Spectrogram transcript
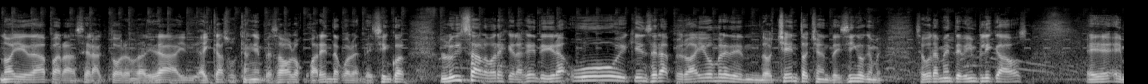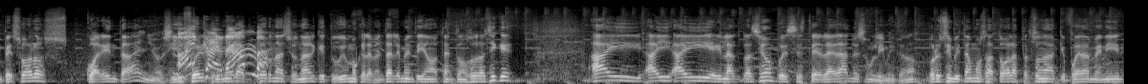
No hay edad para ser actor, en realidad. Hay, hay casos que han empezado a los 40, 45. Luis Álvarez, que la gente dirá, uy, ¿quién será? Pero hay hombres de 80, 85 que me- seguramente bien implicados. Eh, empezó a los 40 años y ¡Ay, fue el primer actor nacional que tuvimos que lamentablemente ya no está entre nosotros. Así que hay, hay, hay en la actuación, pues este, la edad no es un límite, ¿no? Por eso invitamos a todas las personas que puedan venir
